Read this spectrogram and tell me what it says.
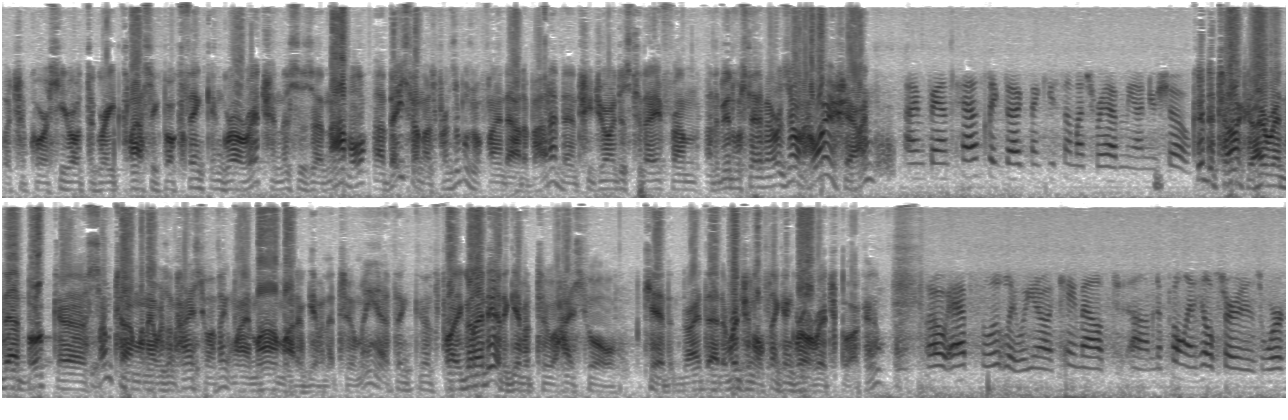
which, of course, he wrote the great classic book Think and Grow Rich. And this is a novel uh, based on those principles. We'll find out about it. And she joined us today from uh, the beautiful state of Arizona. How are you, Sharon? I'm fantastic, Doug. Thank you so much for having me on your show. Good to talk to you. I read that book uh, sometime when I was in high school. I think my mom might have given it to me. I think it's probably a good idea to give it to a high school kid, right? That original Think and Grow Rich book, huh? Oh, absolutely. Well, you know, it came out, um, Napoleon Hill started his work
